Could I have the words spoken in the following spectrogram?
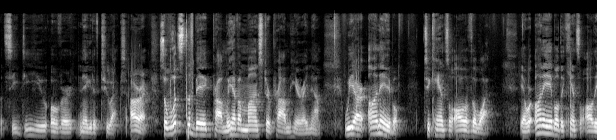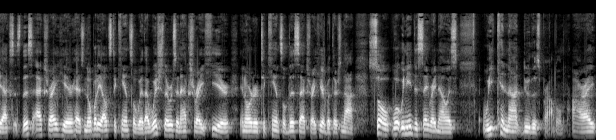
Let's see, du over negative 2x. All right, so what's the big problem? We have a monster problem here right now. We are unable to cancel all of the what? Yeah, we're unable to cancel all the x's. This x right here has nobody else to cancel with. I wish there was an x right here in order to cancel this x right here, but there's not. So what we need to say right now is we cannot do this problem. All right,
